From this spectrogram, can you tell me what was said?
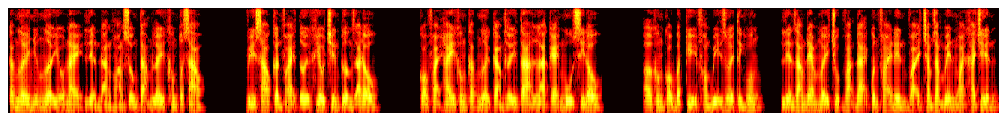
các ngươi những người yếu này liền đàng hoàng sống tạm lấy không tốt sao? Vì sao cần phải tới khiêu chiến cường giả đâu? Có phải hay không các người cảm thấy ta là kẻ ngu si đâu? Ở không có bất kỳ phòng bị dưới tình huống, liền dám đem mấy chục vạn đại quân phái đến vài trăm dặm bên ngoài khai chiến.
